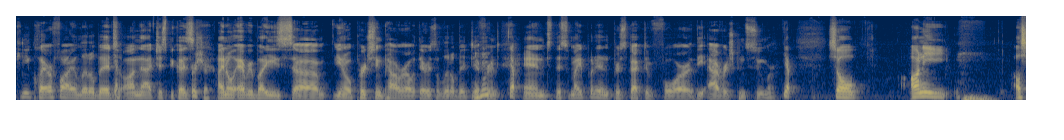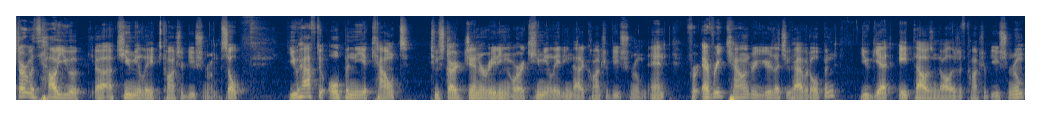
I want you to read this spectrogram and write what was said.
can you clarify a little bit on that? Just because sure. I know everybody's um, you know purchasing power out there is a little bit different, Mm-hmm. Yep. and this might put it in perspective for the average consumer. Yep. So, on a, I'll start with how you uh, accumulate contribution room. So, you have to open the account to start generating or accumulating that contribution room. And for every calendar year that you have it opened, you get eight thousand dollars of contribution room,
